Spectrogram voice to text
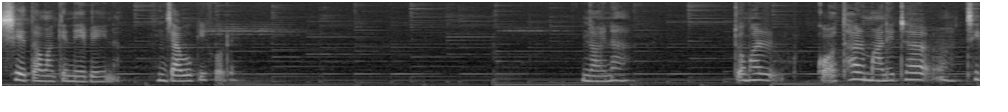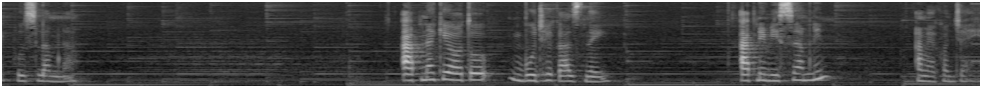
সে তো আমাকে নেবেই না। যাব কি করে? নয় না, তোমার কথার মানেটা ঠিক বুঝলাম না। আপনাকে অত বুঝে কাজ নেই। আপনি বিশ্রাম নিন, আমি এখন যাই।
